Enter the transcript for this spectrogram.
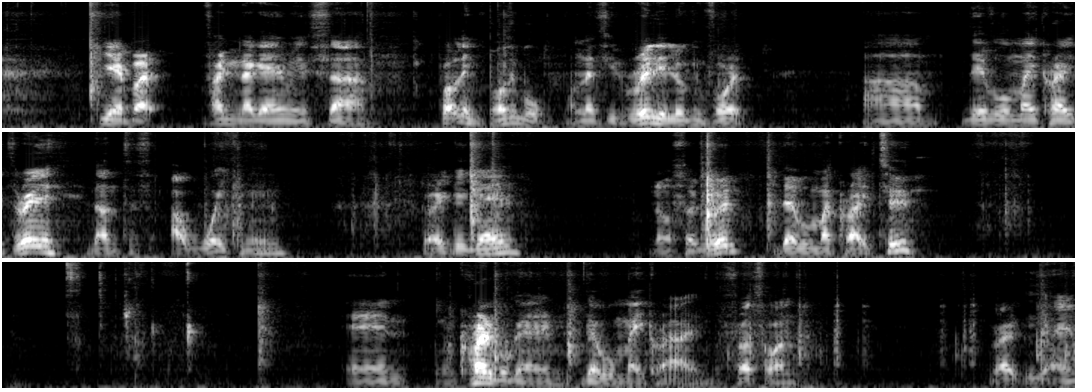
yeah, but finding that game is uh, probably impossible unless you're really looking for it. Um, Devil May Cry 3, Dante's Awakening, very good game. Not so good. Devil May Cry 2. And incredible game, Devil May Cry, the first one. Very good game.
